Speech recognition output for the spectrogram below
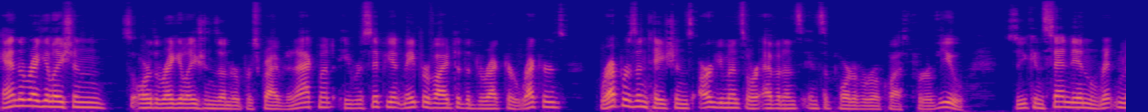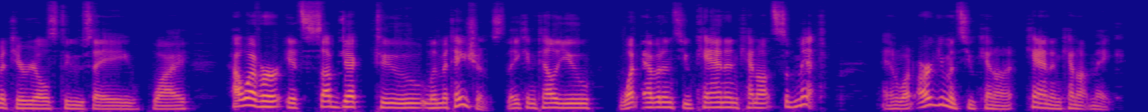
and the regulations or the regulations under prescribed enactment, a recipient may provide to the director records, representations, arguments, or evidence in support of a request for review. So you can send in written materials to say why. However, it's subject to limitations. They can tell you what evidence you can and cannot submit, and what arguments you cannot, can and cannot make.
